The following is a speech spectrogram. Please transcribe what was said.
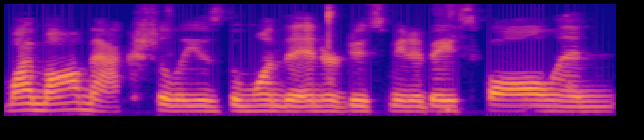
My mom actually is the one that introduced me to baseball and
